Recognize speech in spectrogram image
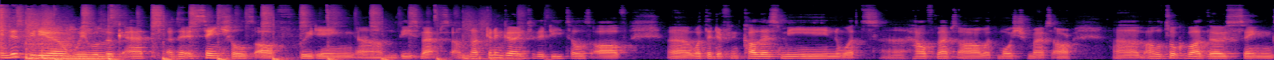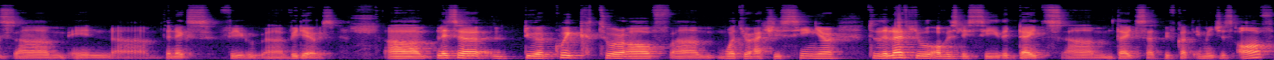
In this video, we will look at the essentials of reading um, these maps. I'm not going to go into the details of uh, what the different colors mean, what uh, health maps are, what moisture maps are. Um, I will talk about those things um, in uh, the next few uh, videos. Um, let's uh, do a quick tour of um, what you're actually seeing here. To the left, you will obviously see the dates, um, dates that we've got images of.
